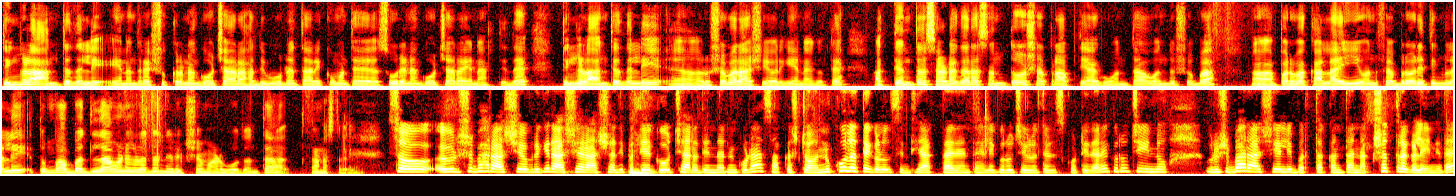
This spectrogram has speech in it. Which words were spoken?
ತಿಂಗಳ ಅಂತ್ಯದಲ್ಲಿ ಏನಂದರೆ ಶುಕ್ರನ ಗೋಚಾರ ಹದಿಮೂರನೇ ತಾರೀಕು ಮತ್ತು ಸೂರ್ಯನ ಗೋಚಾರ ಏನಾಗ್ತಿದೆ ತಿಂಗಳ ಅಂತ್ಯದಲ್ಲಿ ಋಷಭ ವೃಷಭ ರಾಶಿಯವರಿಗೆ ಏನಾಗುತ್ತೆ? ಅತ್ಯಂತ ಸಡಗರ ಸಂತೋಷ ಪ್ರಾಪ್ತಿಯಾಗುವಂಥ ಒಂದು ಶುಭ ಪರ್ವಕಾಲ ಈ ಒಂದು ಫೆಬ್ರವರಿ ತಿಂಗಳಲ್ಲಿ ತುಂಬ ಬದಲಾವಣೆಗಳನ್ನು ನಿರೀಕ್ಷೆ ಮಾಡ್ಬೋದು ಅಂತ ಕಾಣಿಸ್ತಾ ಇದೆ. ಸೊ ವೃಷಭ ರಾಶಿಯವರಿಗೆ ರಾಶಿಯ ರಾಷ್ಟ್ರಾಧಿಪತಿಯ ಗೋಚಾರದಿಂದಲೂ ಕೂಡ ಸಾಕಷ್ಟು ಅನುಕೂಲತೆಗಳು ಸಿದ್ಧಿ ಆಗ್ತಾ ಇದೆ ಅಂತ ಹೇಳಿ ಗುರುಜಿಗಳು ತಿಳಿಸ್ಕೊಟ್ಟಿದ್ದಾರೆ. ಗುರುಜಿ ಇನ್ನು ವೃಷಭ ರಾಶಿಯಲ್ಲಿ ಬರ್ತಕ್ಕಂಥ ನಕ್ಷತ್ರಗಳೇನಿದೆ?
